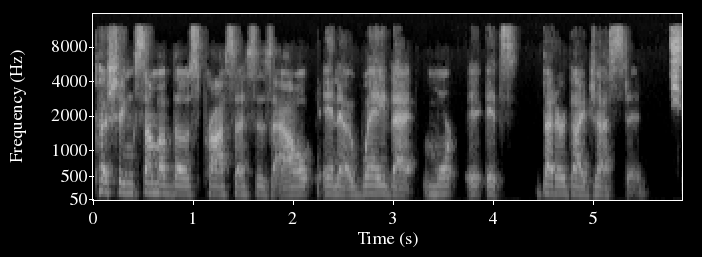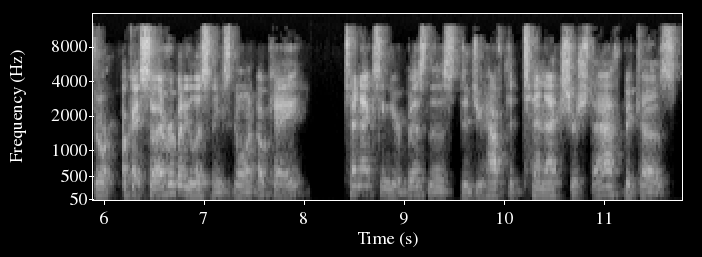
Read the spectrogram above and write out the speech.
pushing some of those processes out in a way that more it's better digested. Sure. Okay. So everybody listening is going okay 10xing your business, did you have to 10x your staff? Because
